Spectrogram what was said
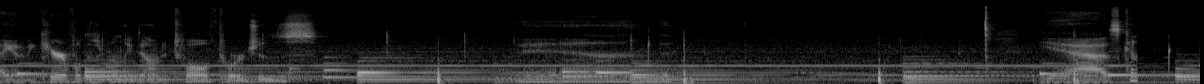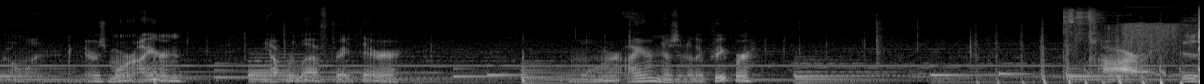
I gotta be careful because we're only down to 12 torches. It's kind of going. There's more iron. The upper left, right there. More iron. There's another creeper. Alright, this.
